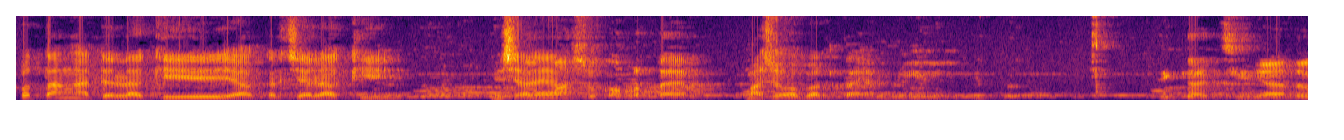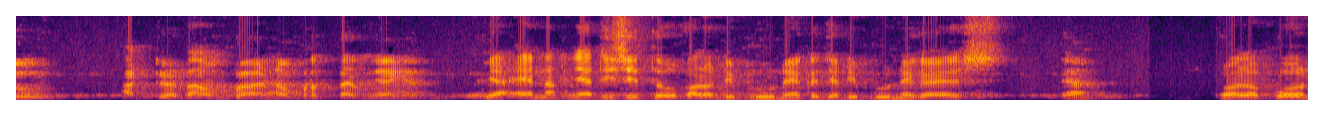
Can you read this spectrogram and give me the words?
petang ada lagi ya kerja lagi. Itu Misalnya masuk overtime. masuk overtime gitu. Gajinya tuh ada tambahan overtime-nya ya. Ya enaknya di situ kalau di Brunei kerja di Brunei guys, ya. Walaupun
